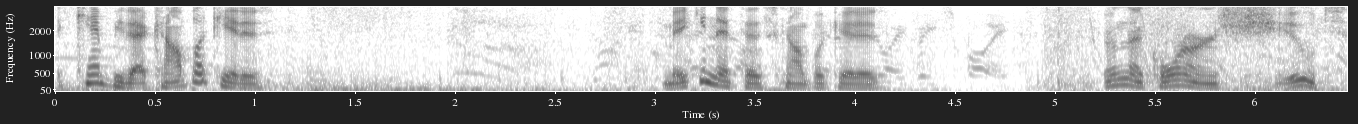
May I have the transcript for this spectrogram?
It can't be that complicated. Making it this complicated. Turn that corner and shoot.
